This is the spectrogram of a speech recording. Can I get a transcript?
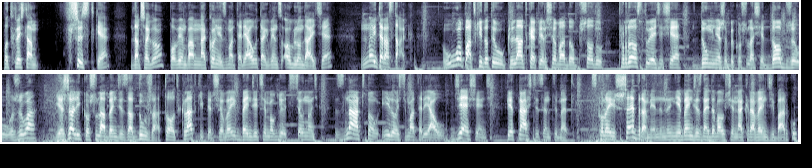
podkreślam wszystkie. Dlaczego? Powiem Wam na koniec materiału, tak więc oglądajcie. No i teraz tak. Łopatki do tyłu, klatka piersiowa do przodu, prostujecie się dumnie, żeby koszula się dobrze ułożyła. Jeżeli koszula będzie za duża, to od klatki piersiowej będziecie mogli odciągnąć znaczną ilość materiału 10-15 cm. Z kolei szef ramienny nie będzie znajdował się na krawędzi barku,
